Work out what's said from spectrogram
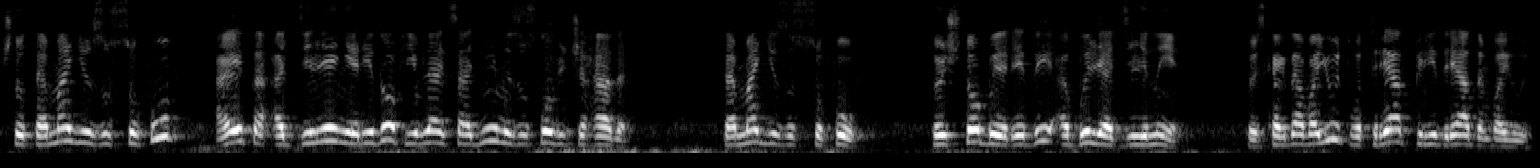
что тамайюзу суфуф, а это отделение рядов, является одним из условий джихада. Тамайюзу суфуф. То есть, чтобы ряды были отделены. То есть, когда воюют, вот ряд перед рядом воюют.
